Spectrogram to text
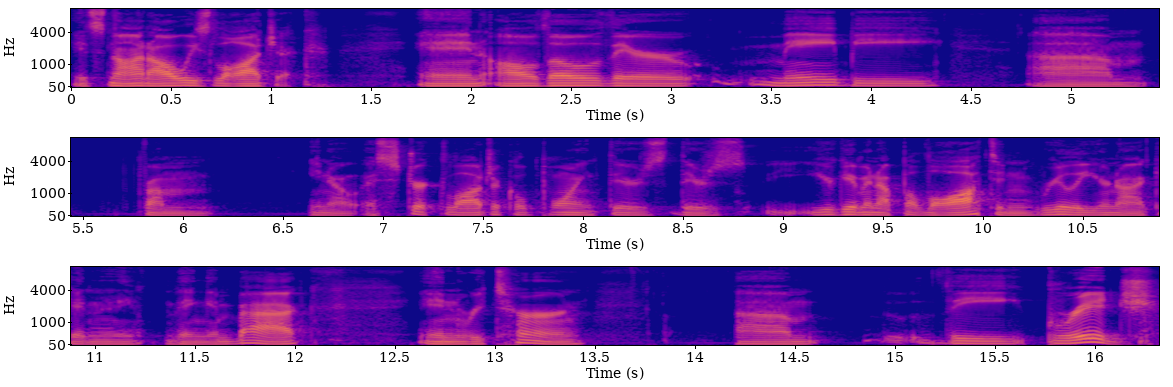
It's not always logic. And although there may be, um, from you know a strict logical point, there's there's you're giving up a lot, and really you're not getting anything in back in return. Um, the bridge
